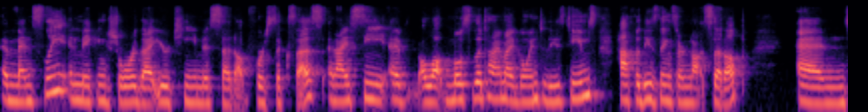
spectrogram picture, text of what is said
immensely in making sure that your team is set up for success. And I see a lot, most of the time I go into these teams, half of these things are not set up. And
